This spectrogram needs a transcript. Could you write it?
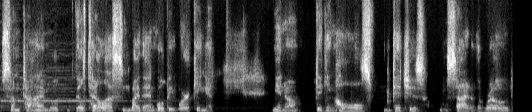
sometime. We'll they'll tell us and by then we'll be working at you know digging holes ditches on the side of the road.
